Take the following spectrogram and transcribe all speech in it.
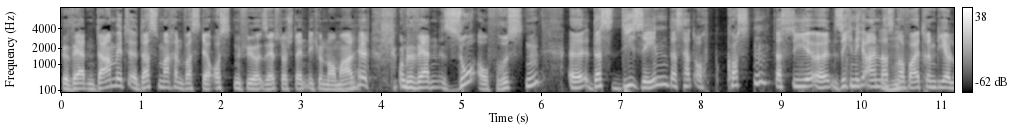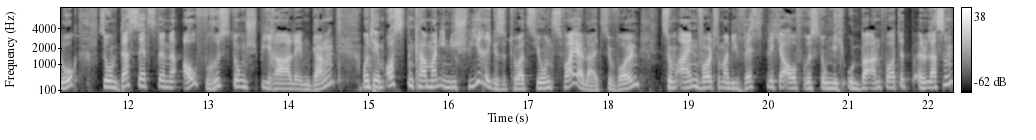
Wir werden damit äh, das machen, was der Osten für selbstverständlich und normal hält. Und wir werden so aufrüsten, äh, dass die sehen, das hat auch Kosten, dass sie äh, sich nicht einlassen auf weiteren Dialog. So, und das setzte eine Aufrüstungsspirale im Gang. Und im Osten kam man in die schwierige Situation, zweierlei zu wollen. Zum einen wollte man die westliche Aufrüstung nicht unbeantwortet äh, lassen.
